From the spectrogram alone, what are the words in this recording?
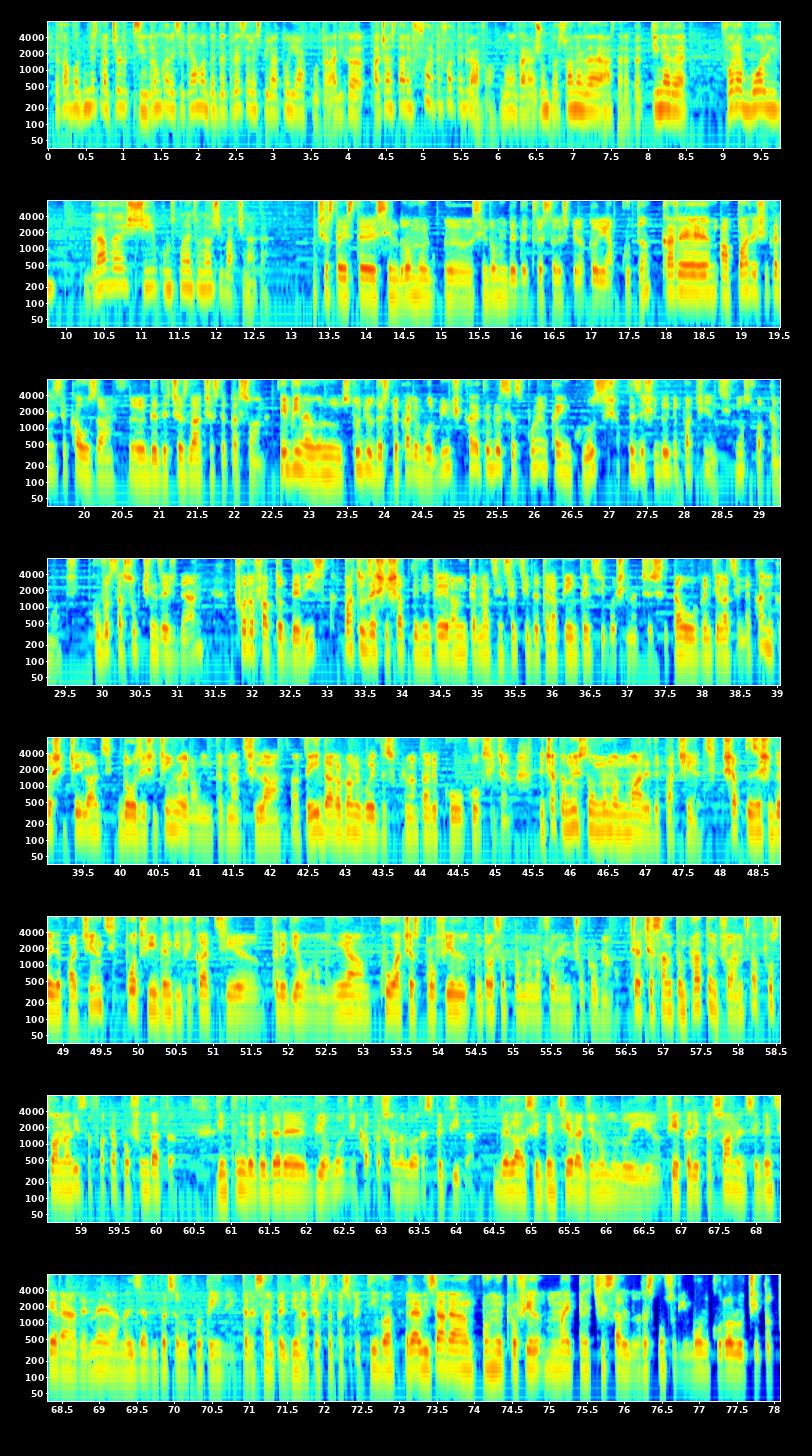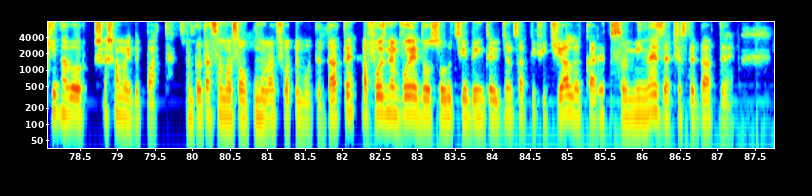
De fapt, vorbim despre acel sindrom care se cheamă de detresă respiratorie acută, adică acea stare foarte, foarte gravă, nu? în care ajung persoanele, asta repet, tinere, fără boli grave și, cum spuneți uneori, și vaccinate. Acesta este sindromul, uh, sindromul de detresă respiratorie acută, care apare și care este cauza uh, de deces la aceste persoane. Ei bine, în studiul despre care vorbim și care trebuie să spunem că a inclus 72 de pacienți, nu sunt foarte mulți, cu vârsta sub 50 de ani, fără factor de risc. 47 dintre ei erau internați în secții de terapie intensivă și necesitau ventilație mecanică și ceilalți 25 nu erau internați la ATI, dar aveau nevoie de suplimentare cu, cu oxigen. Deci, atât nu este un număr mare de pacienți. 72 de pacienți pot fi identificați, cred eu, în România cu acest profil într-o săptămână fără nicio problemă. Ceea ce s-a întâmplat în Franța a fost o analiză foarte aprofundată din punct de vedere biologic a persoanelor respective. De la secvențierea genomului fiecărei persoane, secvențierea RNA, analiza diverselor proteine interesante din această perspectivă, realizarea unui profil mai precis al răspunsului imun cu rolul citochinelor și așa mai departe. Vă dați seama, s-au acumulat foarte multe date. A fost nevoie de o soluție de inteligență artificială care să mineze aceste date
